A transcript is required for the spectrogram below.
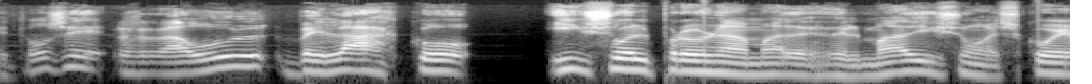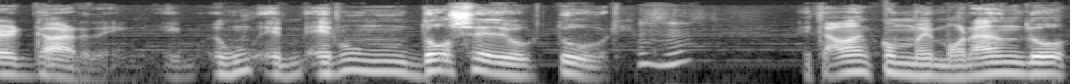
Entonces, Raúl Velasco hizo el programa desde el Madison Square Garden. Era un 12 de octubre. Ujú. Estaban conmemorando,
